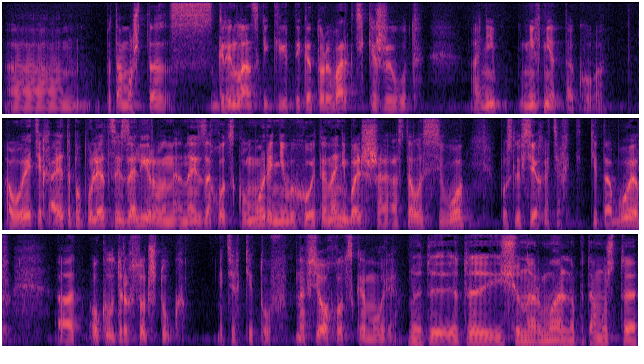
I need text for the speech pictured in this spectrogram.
Потому что гренландские киты, которые в Арктике живут, они, у них нет такого. А у этих, а эта популяция изолированная, она из Охотского моря не выходит, она небольшая. Осталось всего, после всех этих китобоев, а, около 300 штук этих китов на все Охотское море. Но это, это еще нормально, потому что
